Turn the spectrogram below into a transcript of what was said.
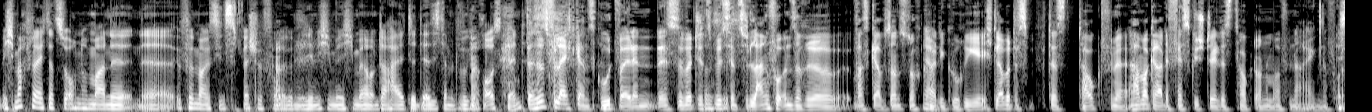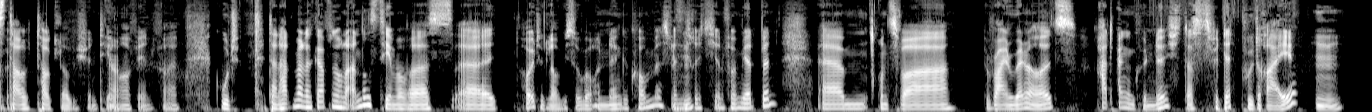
ich mache vielleicht dazu auch nochmal eine, eine Filmmagazin-Special-Folge, mit dem ich mich mehr unterhalte, der sich damit wirklich ja. rauskennt. Das ist vielleicht ganz gut, weil dann das wird jetzt das ein bisschen zu lang für unsere, was gab es sonst noch Kategorie. Ich glaube, das, das taugt für eine, haben wir gerade festgestellt, das taugt auch nochmal für eine eigene Folge. Es taugt, taugt glaube ich, für ein Thema auf jeden Fall. Gut, dann hatten wir, da gab es noch ein anderes Thema, was äh, heute, glaube ich, sogar online gekommen ist, wenn mhm. ich richtig informiert bin. Ähm, und zwar Ryan Reynolds hat angekündigt, dass es für Deadpool 3, mhm.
